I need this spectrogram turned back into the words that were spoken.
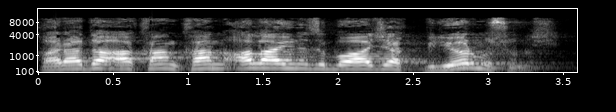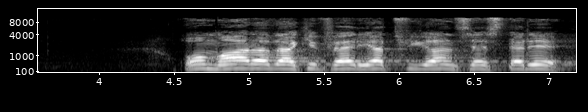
Karada akan kan alayınızı boğacak biliyor musunuz? O mağaradaki feryat figan sesleri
